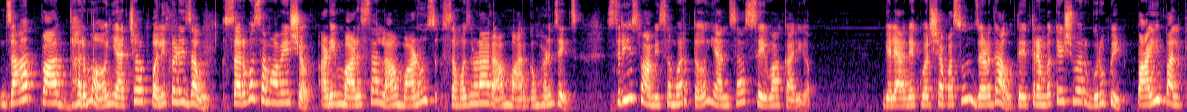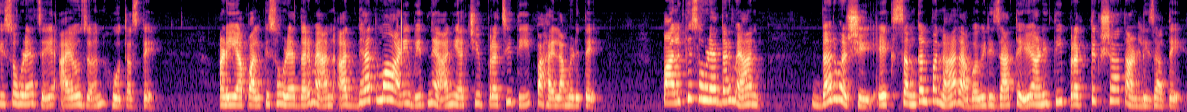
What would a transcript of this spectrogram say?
जात पात धर्म याच्या पलीकडे जाऊन सर्वसमावेशक आणि माणसाला माणूस समजणारा मार्ग म्हणजेच श्री स्वामी समर्थ यांचा सेवा कार्य. गेल्या अनेक वर्षापासून जळगाव ते त्र्यंबकेश्वर गुरुपीठ पायी पालखी सोहळ्याचे आयोजन होत असते. आणि या पालखी सोहळ्यादरम्यान अध्यात्म आणि विज्ञान याची प्रचिती पाहायला मिळते. पालखी सोहळ्यादरम्यान दरवर्षी एक संकल्पना राबविली जाते आणि ती प्रत्यक्षात आणली जाते.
